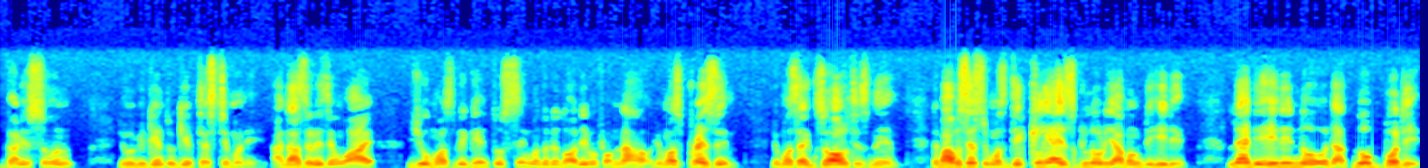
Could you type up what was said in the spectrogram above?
Very soon, you will begin to give testimony. And that's the reason why you must begin to sing unto the Lord even from now. You must praise Him. You must exalt His name. The Bible says you must declare His glory among the hidden. Let the hidden know that nobody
